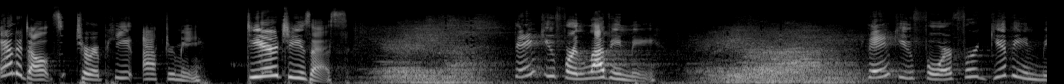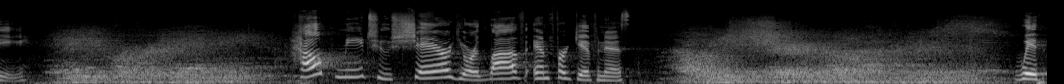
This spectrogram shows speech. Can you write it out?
and adults to repeat after me. Dear Jesus, thank you for loving me. Thank you for forgiving me. Help me to share your love and forgiveness with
